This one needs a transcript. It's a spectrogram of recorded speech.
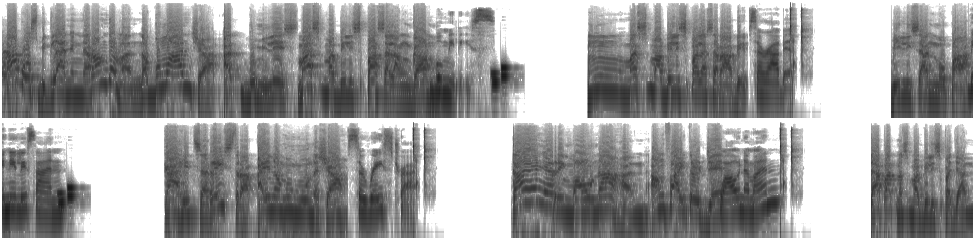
Tapos bigla niyang naramdaman na bumaan siya at bumilis. Mas mabilis pa sa langgam. Bumilis. Hmm, mas mabilis pala sa rabbit. Sa rabbit. Bilisan mo pa. Binilisan. Kahit sa racetrack ay nangunguna siya. Sa racetrack. Kaya niya ring maunahan ang fighter jet. Wow naman. Dapat mas mabilis pa dyan.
